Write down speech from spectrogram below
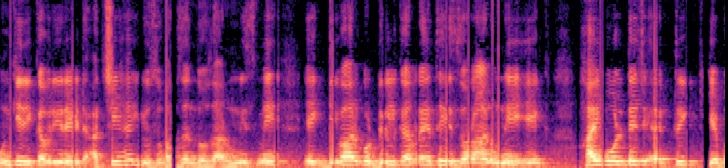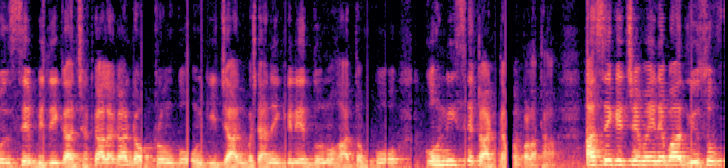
उनकी रिकवरी रेट अच्छी है। यूसुफ हसन 2019 में एक दीवार को ड्रिल कर रहे थे। इस दौरान उन्हें एक हाई वोल्टेज इलेक्ट्रिक केबल से बिजली का झटका लगा। डॉक्टरों को उनकी जान बचाने के लिए दोनों हाथों को कोहनी से काटना पड़ा था। हादसे के छह महीने बाद यूसुफ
